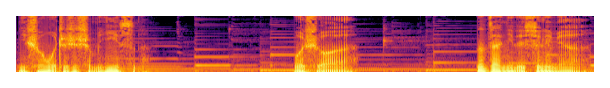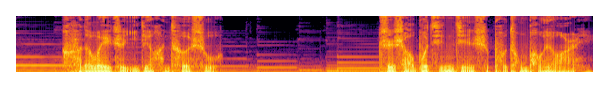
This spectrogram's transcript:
你说我这是什么意思呢？我说，那在你的心里面，我的位置一定很特殊，至少不仅仅是普通朋友而已。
